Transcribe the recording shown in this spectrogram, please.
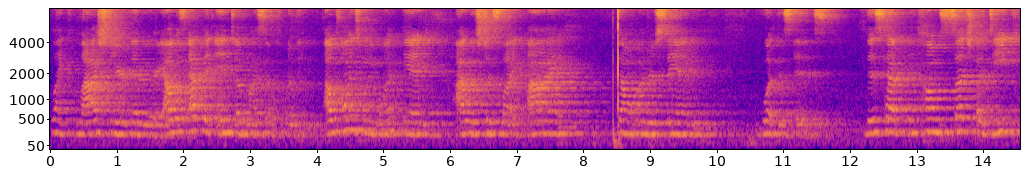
like last year, February, I was at the end of myself. I was only 21, and I was just like, I don't understand what this is. This had become such a deep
